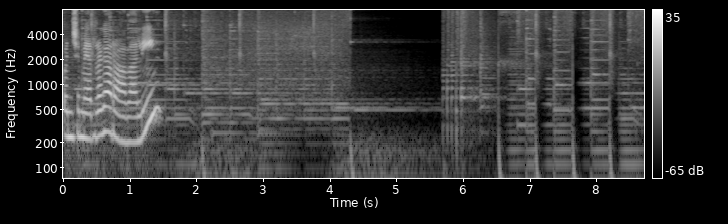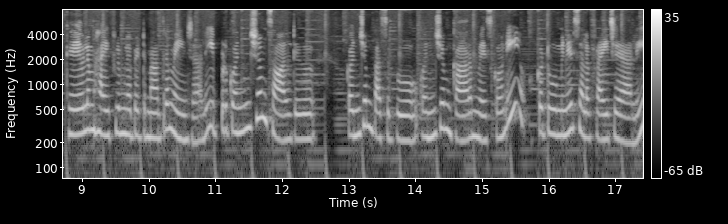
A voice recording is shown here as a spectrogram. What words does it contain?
కొంచెం ఎర్రగా రావాలి. కేవలం హై ఫ్లేమ్లో పెట్టి మాత్రం వేయించాలి. ఇప్పుడు కొంచెం సాల్ట్ కొంచెం పసుపు కొంచెం కారం వేసుకొని ఒక టూ మినిట్స్ అలా ఫ్రై చేయాలి.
